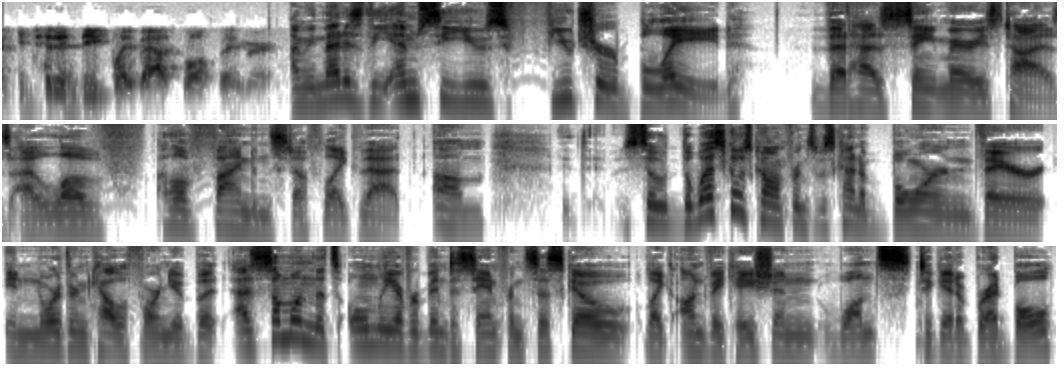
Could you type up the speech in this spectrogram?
He did indeed play basketball at St. Mary's. I mean, that is the MCU's future Blade that has St. Mary's ties. I love I love finding stuff like that. Um, so the West Coast Conference was kind of born there in Northern California, but as someone that's only ever been to San Francisco, like on vacation once to get a bread bowl,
